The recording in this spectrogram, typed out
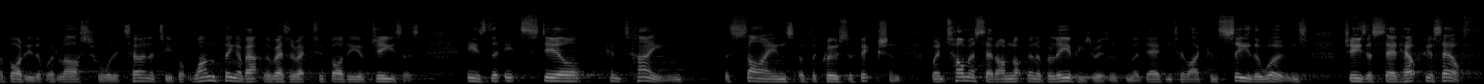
a body that would last for all eternity. But one thing about the resurrected body of Jesus is that it still contained the signs of the crucifixion. When Thomas said, I'm not going to believe he's risen from the dead until I can see the wounds, Jesus said, Help yourself.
